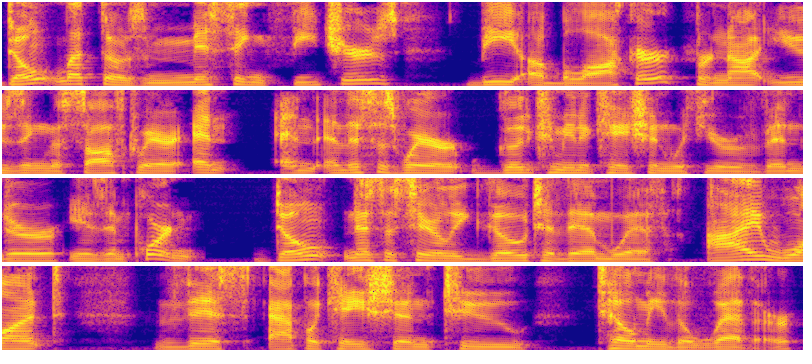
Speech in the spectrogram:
Don't let those missing features be a blocker for not using the software. And, and, and this is where good communication with your vendor is important. Don't necessarily go to them with, I want this application to tell me the weather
